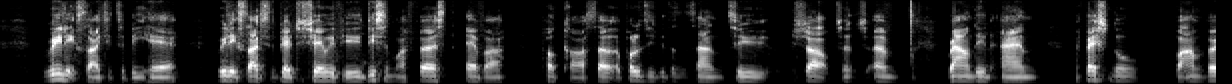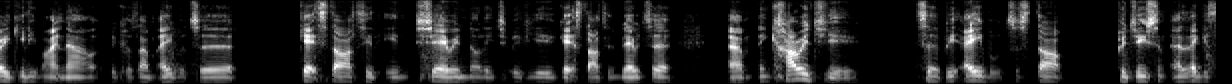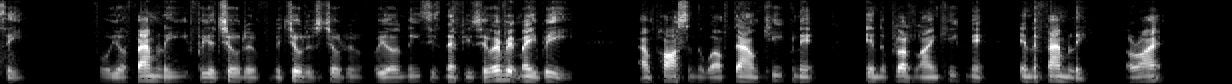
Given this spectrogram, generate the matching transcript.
Really excited to be here. Really excited to be able to share with you. This is my first ever podcast, so apologies if it doesn't sound too sharp, to, um, rounded, and professional. But I'm very giddy right now because I'm able to get started in sharing knowledge with you. Get started and be able to um, encourage you to be able to start producing a legacy for your family, for your children, for your children's children, for your nieces, nephews, whoever it may be, and passing the wealth down, keeping it in the bloodline, keeping it in the family. All right.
